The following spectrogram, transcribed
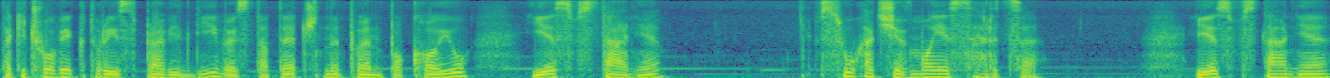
Taki człowiek, który jest sprawiedliwy, stateczny, pełen pokoju, jest w stanie wsłuchać się w moje serce. Jest w stanie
